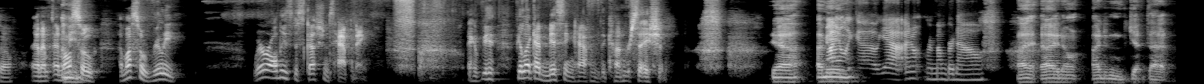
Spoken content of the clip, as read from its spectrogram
So, and I'm I'm I mean- also I'm also really where are all these discussions happening? I feel, feel like I'm missing half of the conversation. Yeah, I A while mean, ago, yeah, I don't remember now. I, I don't, I didn't get that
